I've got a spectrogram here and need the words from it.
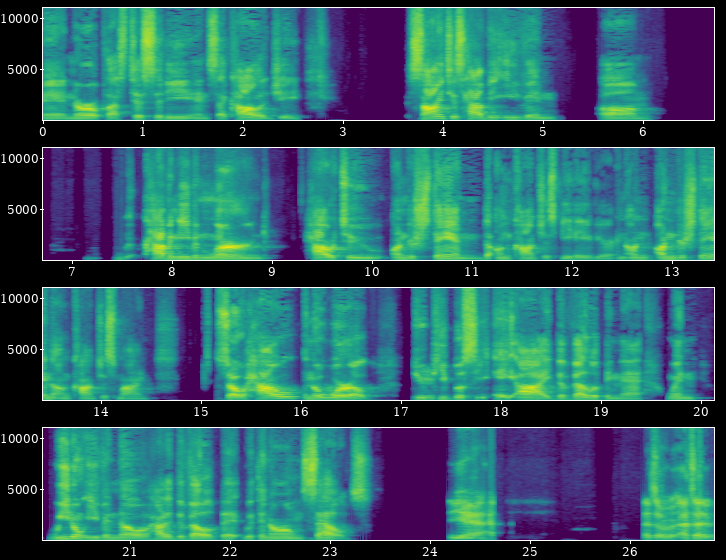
and neuroplasticity and psychology, scientists haven't even um, haven't even learned how to understand the unconscious behavior and un- understand the unconscious mind. So, how in the world do Hmm. people see AI developing that when we don't even know how to develop it within our own selves? Yeah. That's a that's a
